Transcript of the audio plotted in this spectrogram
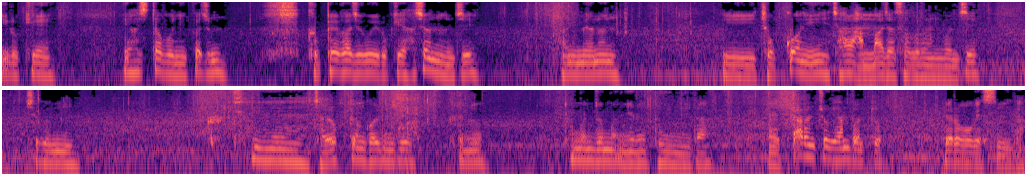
이렇게 하시다 보니까 좀 급해가지고 이렇게 하셨는지 아니면은 이 조건이 잘 안 맞아서 그러는 건지 지금 그렇게 자력병 걸린 게 그래도 드문드문이래 보입니다. 네, 다른 쪽에 한번 또 열어보겠습니다.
